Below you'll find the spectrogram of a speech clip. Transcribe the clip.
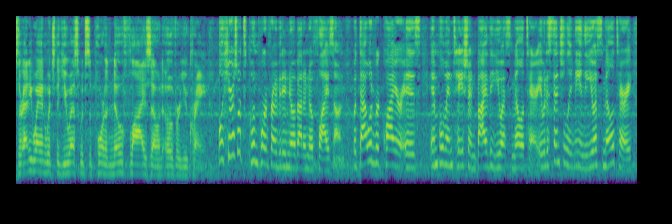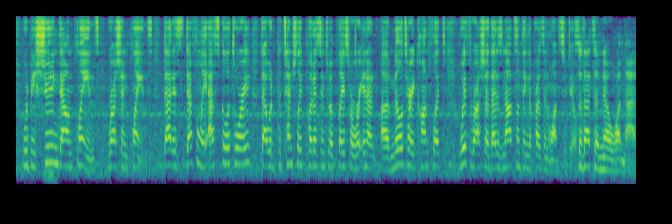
Is there any way in which the U.S. would support a no fly zone over Ukraine? Well, here's what's important for everybody to know about a no fly zone. What that would require is implementation by the U.S. military. It would essentially mean the U.S. military would be shooting down planes, Russian planes. That is definitely escalatory. That would potentially put us into a place where we're in a, a military conflict with Russia. That is not something the president wants to do. So that's a no on that.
